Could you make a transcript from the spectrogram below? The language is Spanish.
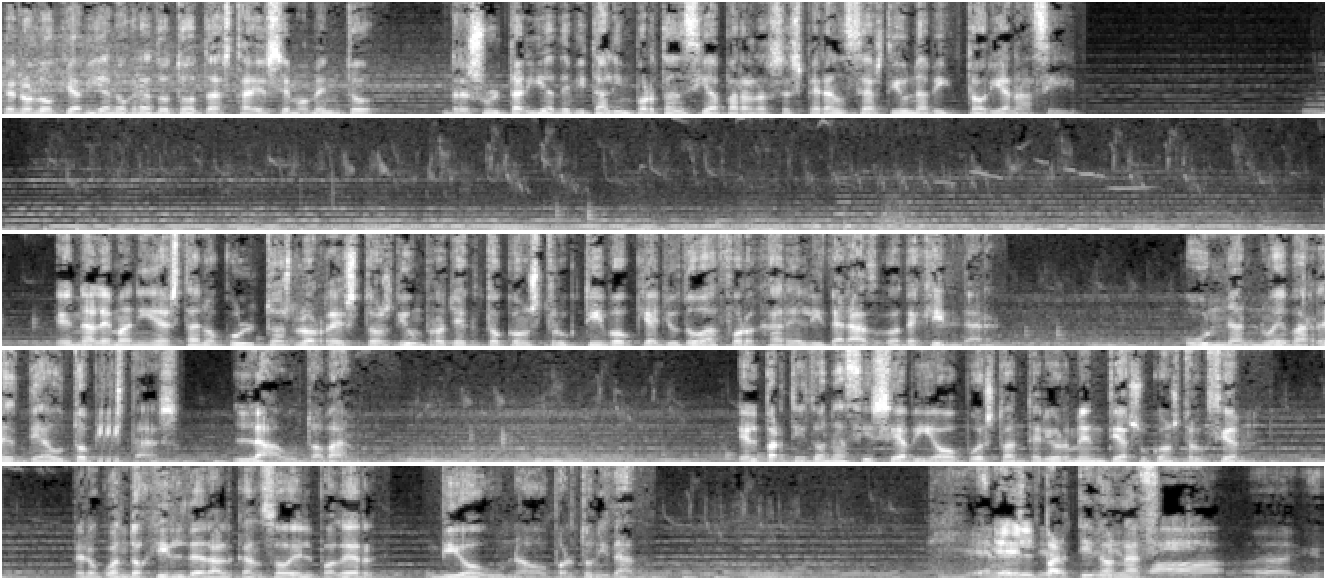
Pero lo que había logrado Todd hasta ese momento resultaría de vital importancia para las esperanzas de una victoria nazi. En Alemania están ocultos los restos de un proyecto constructivo que ayudó a forjar el liderazgo de Hitler. Una nueva red de autopistas, la Autobahn. El partido nazi se había opuesto anteriormente a su construcción, pero cuando Hitler alcanzó el poder, vio una oportunidad. El partido nazi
